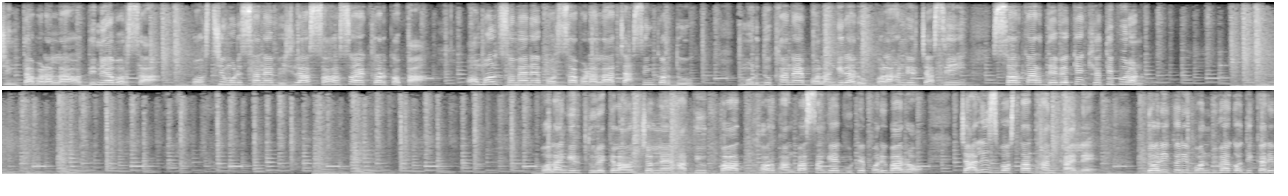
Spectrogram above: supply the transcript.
चिंताबड़ा अदिनिया वर्षा पश्चिम ओडाने ने भिजला शहश हेक्टर कपा अमल समय वर्षा बढ़ाला चाषी दुख मुर्दुखा ने बलांगीर चाषी सरकार देवे क्या क्षतिपूरण बलांगीर तुरेकेला अंचल ने हाथी उत्पाद घर भांगवा सागे गोटे पर चालीस बस्ता धान खाइले डरी वन विभाग अधिकारी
